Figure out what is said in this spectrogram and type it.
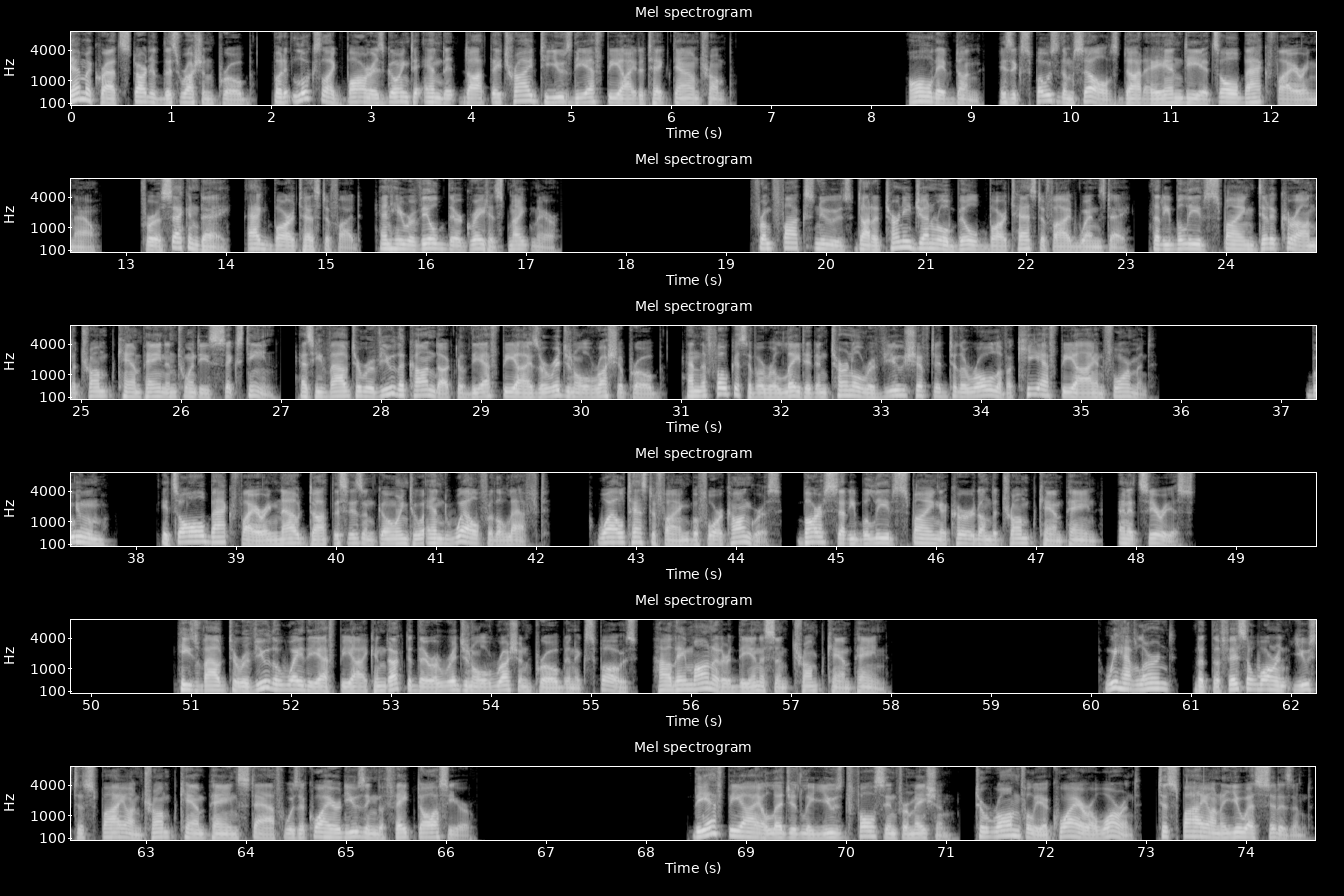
Democrats started this Russian probe, but it looks like Barr is going to end it. They tried to use the FBI to take down Trump. All they've done is expose themselves. And it's all backfiring now. For a second day, Ag Barr testified, and he revealed their greatest nightmare. From Fox News. Attorney General Bill Barr testified Wednesday that he believes spying did occur on the Trump campaign in 2016 as he vowed to review the conduct of the FBI's original Russia probe and the focus of a related internal review shifted to the role of a key FBI informant. Boom. It's all backfiring now. This isn't going to end well for the left. While testifying before Congress, Barr said he believes spying occurred on the Trump campaign and it's serious. He's vowed to review the way the FBI conducted their original Russian probe and expose how they monitored the innocent Trump campaign. We have learned that the FISA warrant used to spy on Trump campaign staff was acquired using the fake dossier. The FBI allegedly used false information to wrongfully acquire a warrant to spy on a U.S. citizen.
